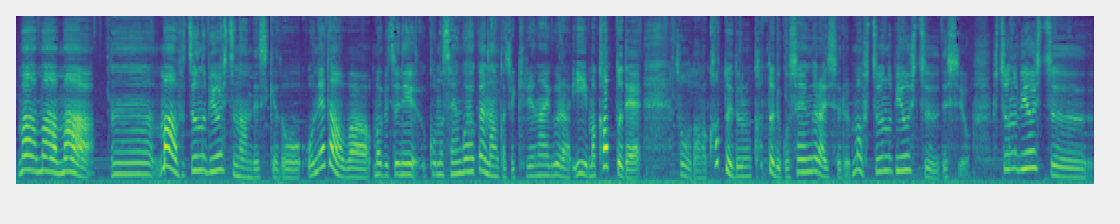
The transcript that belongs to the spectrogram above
まあまあまあ、うん、まあ普通の美容室なんですけど、お値段は、まあ別にこの1500円なんかじゃ切れないぐらい、まあカットで、そうだな、カットでどれカットで5000円ぐらいする。まあ普通の美容室ですよ。普通の美容室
